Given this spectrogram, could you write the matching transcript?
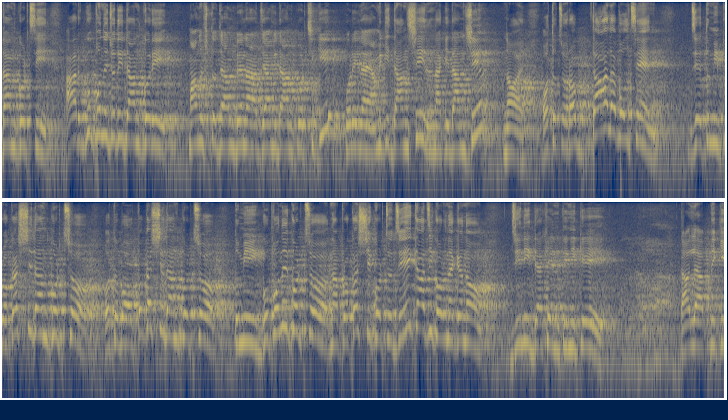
দান করছি। আর গোপনে যদি দান করি, মানুষ তো জানবে না যে আমি দান করছি কি করি নাই। আমি কি দানশীল নাকি দানশীল নয়। অথচ রব তাআলা বলছেন যে তুমি প্রকাশ্যে দান করছ অথবা অপ্রকাশ্যে দান করছ, তুমি গোপনে করছ না প্রকাশ্যে করছ, যেই কাজই করো না কেন, যিনি দেখেন তিনি কে? তাহলে আপনি কি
